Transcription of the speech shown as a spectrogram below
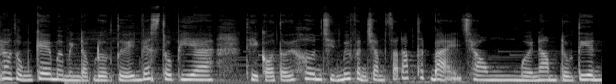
theo thống kê mà mình đọc được từ Investopia thì có tới hơn 90% startup thất bại trong 10 năm đầu tiên.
